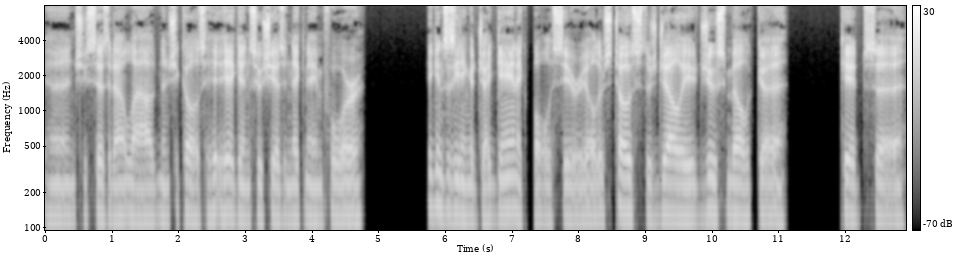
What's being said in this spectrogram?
and she says it out loud. And then she calls Higgins, who she has a nickname for. Higgins is eating a gigantic bowl of cereal. There's toast, there's jelly, juice, milk, uh, kids. Uh,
